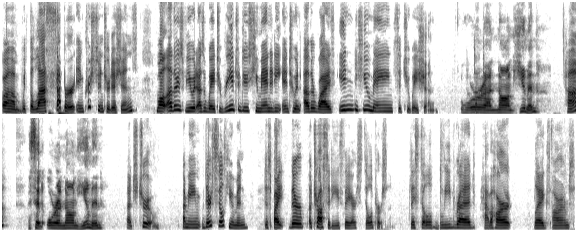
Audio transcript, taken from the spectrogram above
um, with the Last Supper in Christian traditions, while others view it as a way to reintroduce humanity into an otherwise inhumane situation. Or a non-human. Huh? I said, or a non-human. That's true. I mean, they're still human. Despite their atrocities, they are still a person. They still bleed red, have a heart, legs, arms.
